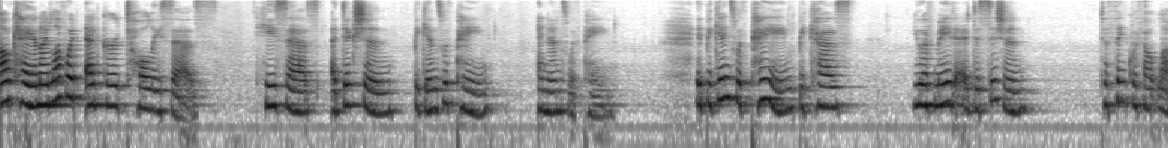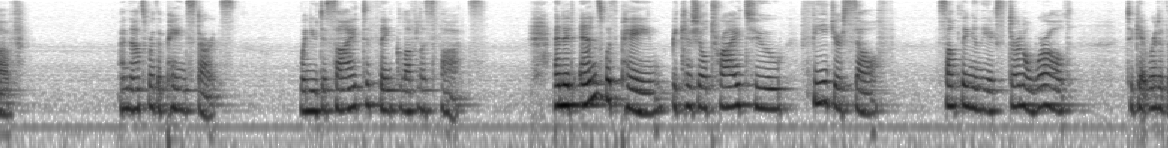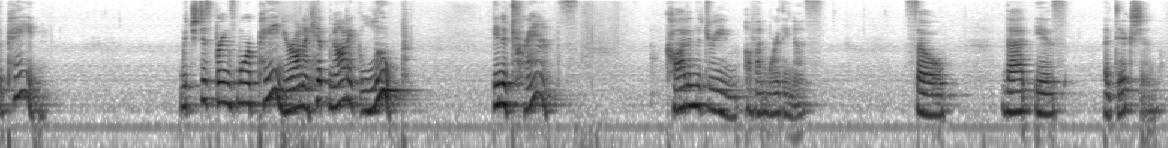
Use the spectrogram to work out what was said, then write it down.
Okay, and I love what Eckhart Tolle says. He says addiction begins with pain and ends with pain. It begins with pain because you have made a decision to think without love. And that's where the pain starts, when you decide to think loveless thoughts. And it ends with pain because you'll try to feed yourself something in the external world to get rid of the pain, which just brings more pain. You're on a hypnotic loop, in a trance, caught in the dream of unworthiness. So that is addiction.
